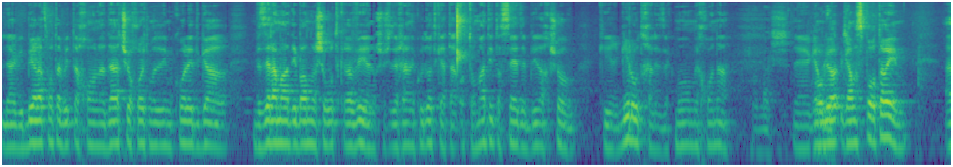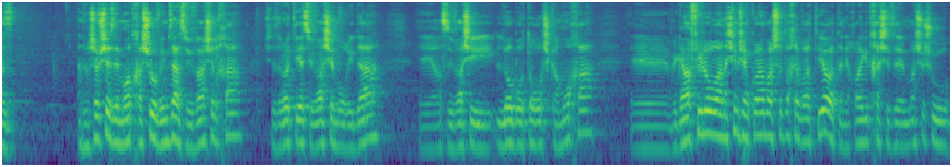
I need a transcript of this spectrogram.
להגביר לעצמו את הביטחון, לדעת שהוא יכול להתמודד עם כל אתגר, וזה למה דיברנו על שירות קרבי, אני חושב שזה אחד הנקודות, כי אתה אוטומטית עושה את זה בלי לחשוב, כי הרגילו אותך לזה, כמו מכונה. ממש. גם, להיות, גם ספורטאים. אז אני חושב שזה מאוד חשוב, אם זה הסביבה שלך, שזה לא תהיה סביבה שמורידה, אה, או סביבה שהיא לא באותו ראש כמוך, וגם אפילו אנשים שהם היום ברשתות החברתיות, אני יכול להגיד לך שזה משהו שהוא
